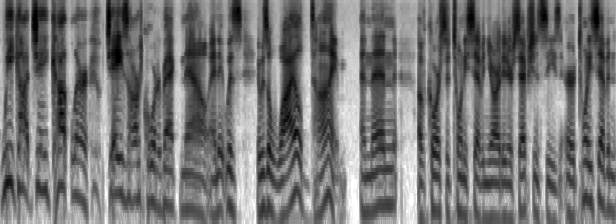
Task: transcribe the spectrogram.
"We got Jay Cutler. Jay's our quarterback now," and it was it was a wild time. And then of course, a 27 yard interception season or 27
